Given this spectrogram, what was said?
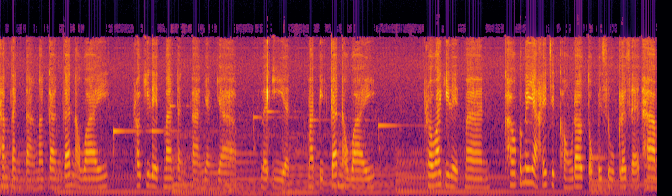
ธรรมต่างๆ มากางกั้นเอาไว้ เพราะกิเลสมารต่างๆ อย่างหยาบละเอียดมาปิดกั้นเอาไว้ เพราะว่ากิเลสมารเขาก็ไม่อยากให้จิตของเราตกไปสู่กระแสธรรม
